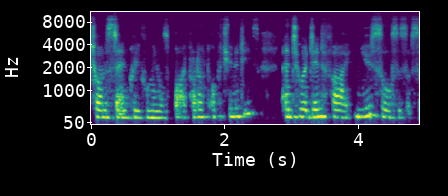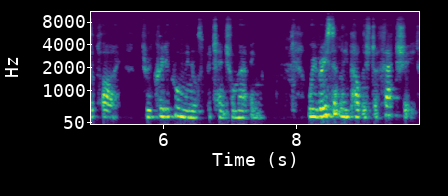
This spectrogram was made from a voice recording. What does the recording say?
to understand critical minerals byproduct opportunities, and to identify new sources of supply through critical minerals potential mapping. We recently published a fact sheet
